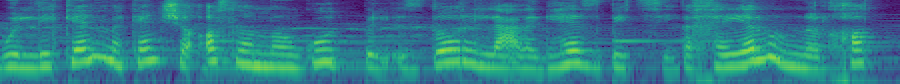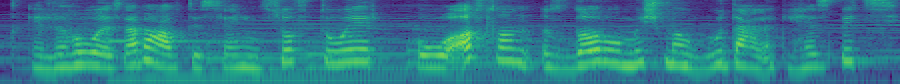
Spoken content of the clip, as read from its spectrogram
واللي كان ما كانش أصلا موجود بالإصدار اللي على جهاز بيتسي. تخيلوا إن الخط اللي هو 97 software هو أصلا إصداره مش موجود على جهاز بيتسي.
